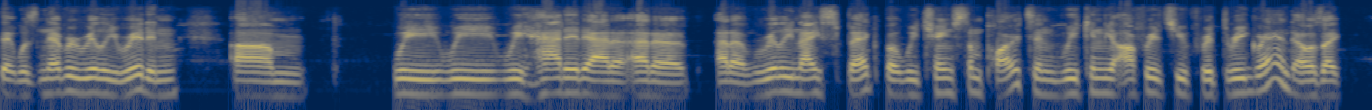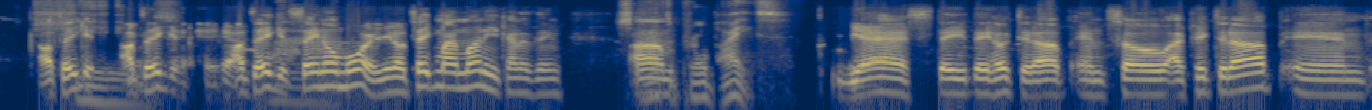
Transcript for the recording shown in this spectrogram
that was never really ridden. Um, we we we had it at a at a at a really nice spec, but we changed some parts, and we can offer it to you for three grand." I was like, "I'll take Jeez. it. I'll take it. I'll take wow. it. Say no more. You know, take my money, kind of thing." Shout um, Pro Bikes. Yes, they they hooked it up, and so I picked it up and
